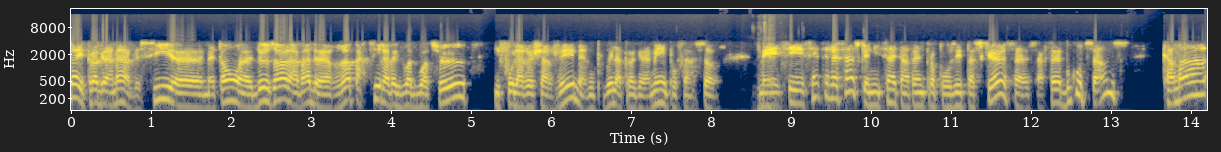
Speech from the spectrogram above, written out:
ça est programmable. Si, euh, mettons, euh, deux heures avant de repartir avec votre voiture, il faut la recharger, ben vous pouvez la programmer pour faire ça. Mais c'est c'est intéressant ce que Nissan est en train de proposer parce que ça, ça fait beaucoup de sens. Comment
